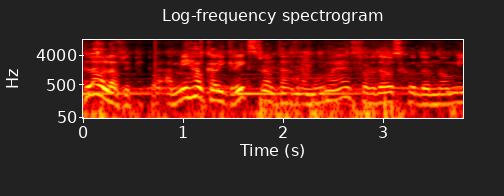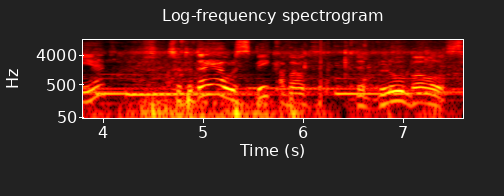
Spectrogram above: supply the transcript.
Hello lovely people, I'm Michał Kaligrix from Tantra Movement for those who don't know me yet. So today I will speak about the blue balls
